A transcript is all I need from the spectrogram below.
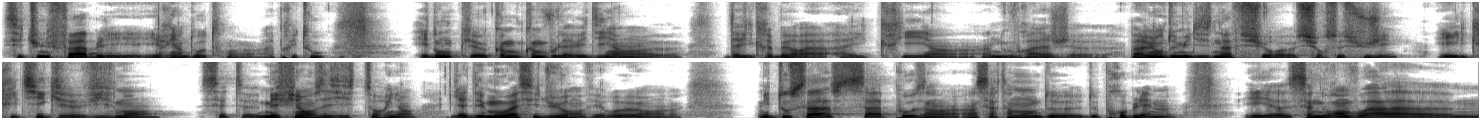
C'est une fable et, rien d'autre, hein, après tout. Et donc, euh, comme, vous l'avez dit, hein, David Graeber a, écrit un, ouvrage paru en 2019 sur, sur ce sujet, et il critique vivement cette méfiance des historiens. Il a des mots assez durs envers eux. Hein. Mais tout ça, ça pose un, certain nombre de problèmes Et euh, ça nous renvoie à euh,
